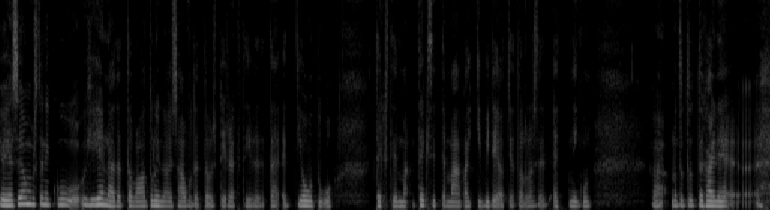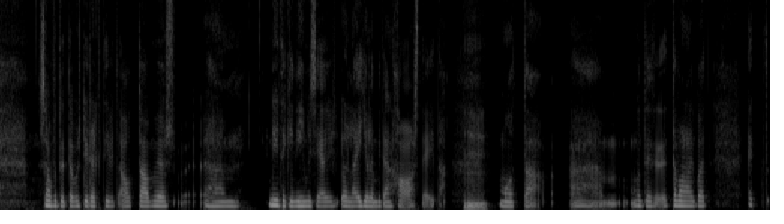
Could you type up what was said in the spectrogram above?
Joo, ja se on musta niinku hienoa, että tavallaan tuli noin saavutettavuusdirektiivit, että, että joutuu tekstittämään, tekstittämään kaikki videot ja tollaiset, että, että niinku, no totta kai ne saavutettavuusdirektiivit auttaa myös ähm, niitäkin ihmisiä, joilla ei ole mitään haasteita. Mm. Mutta, ähm, mutta et, et, tavallaan, niin kuin, että, että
